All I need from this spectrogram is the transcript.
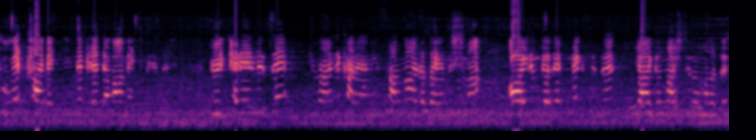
kuvvet kaybettiğinde bile devam etmelidir. Ülkelerimizde güvenlik arayan insanlarla dayanışma, ayrım gözetmeksizin yaygınlaştırılmalıdır.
